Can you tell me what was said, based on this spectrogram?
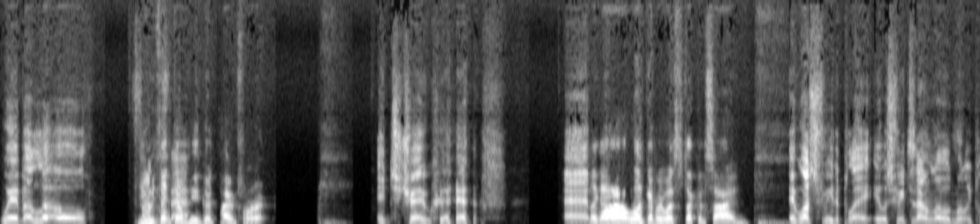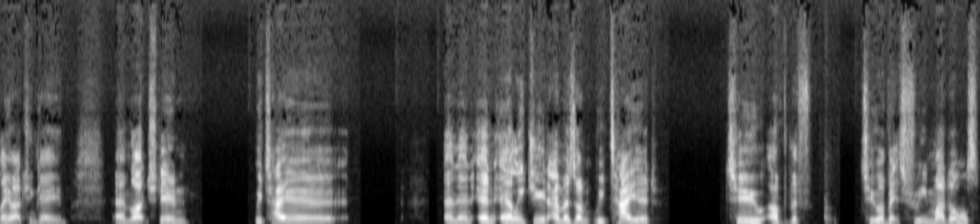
with a little. You would think there fanfare. would be a good time for it. It's true. um, Like, oh, look, everyone's stuck inside. it was free to play. It was free to download, multiplayer action game. Um, launched in retire, and then in early June, Amazon retired two of the f- two of its three models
